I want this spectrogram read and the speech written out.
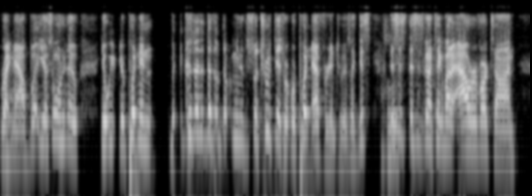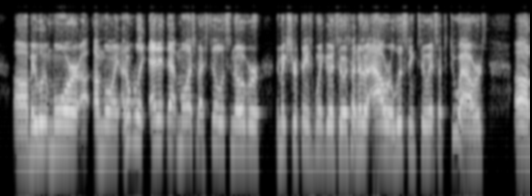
right now. But you know, someone who you know you're putting in because the, the, the, I mean, so the, truth is we're, we're, putting effort into this. Like this, Absolutely. this is this is going to take about an hour of our time, uh, maybe a little bit more. Uh, I'm going. I don't really edit that much, but I still listen over to make sure things went good. So it's about another hour listening to it. So it's two hours. Uh,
